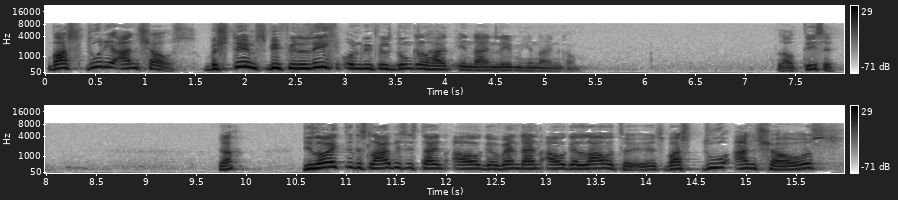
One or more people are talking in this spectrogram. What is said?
was du dir anschaust, bestimmst, wie viel Licht und wie viel Dunkelheit in dein Leben hineinkommt. Laut diese. Ja? Die Leuchte des Leibes ist dein Auge. Wenn dein Auge lauter ist, was du anschaust,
